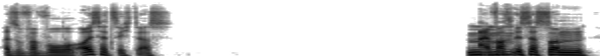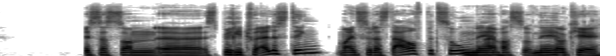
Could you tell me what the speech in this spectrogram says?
Also, wo äußert sich das? Mhm. Einfach ist das so ein ist das so ein äh, spirituelles Ding? Meinst du das darauf bezogen? Nee. Einfach so. Nee. Okay.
